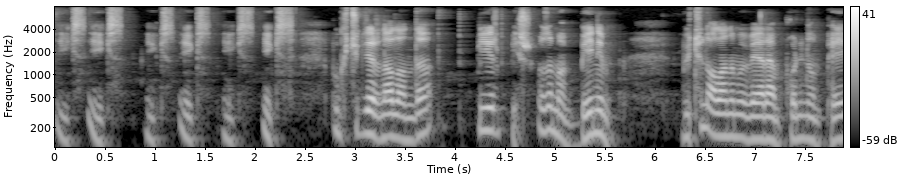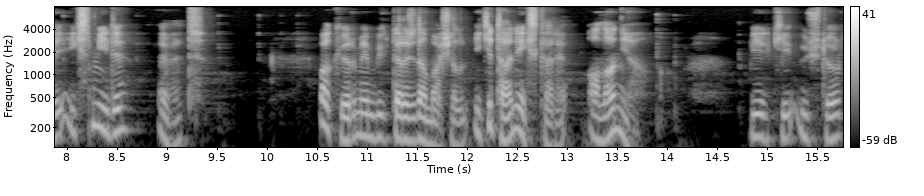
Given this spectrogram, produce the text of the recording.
x, x, x, x, x, x. Bu küçüklerin alanında 1, 1. O zaman benim bütün alanımı veren polinom p x miydi? Evet. Bakıyorum en büyük dereceden başlayalım. 2 tane x kare. Alan ya. 1, 2, 3, 4,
